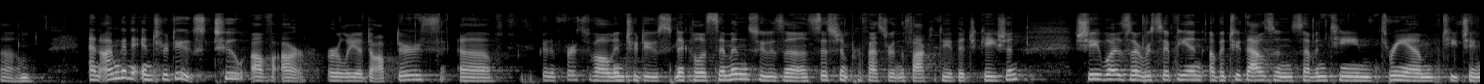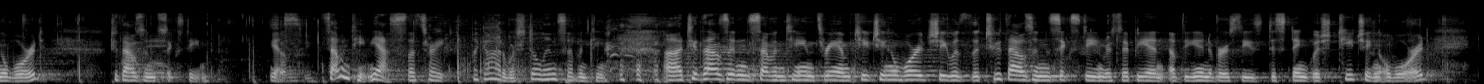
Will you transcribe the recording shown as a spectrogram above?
Um, and I'm going to introduce two of our early adopters. Uh, I'm going to first of all introduce Nicola Simmons, who is an assistant professor in the Faculty of Education. She was a recipient of a 2017 3M Teaching Award, 2016. Yes, 17. 17. yes, that's right. Oh my God, we're still in 17. uh, 2017 3M Teaching Award. She was the 2016 recipient of the university's Distinguished Teaching Award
